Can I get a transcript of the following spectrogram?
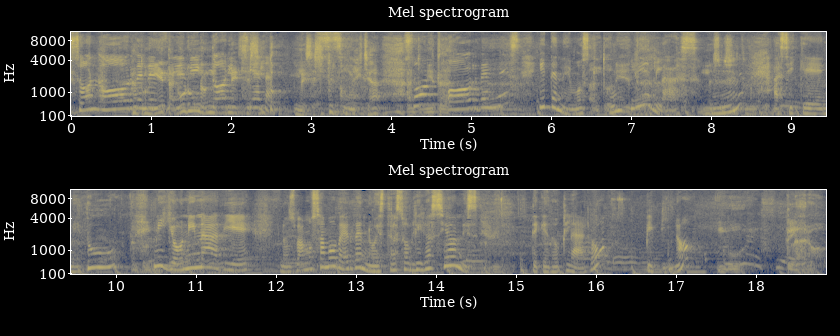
Son órdenes Antonieta, de no, no, no, Victoria. necesito, necesito ir con ella. Son Antonieta. órdenes y tenemos que Antonieta, cumplirlas. ¿Mm? Así que ni tú, ni yo, ni nadie nos vamos a mover de nuestras obligaciones. ¿Te quedó claro, Pipino? Muy claro.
